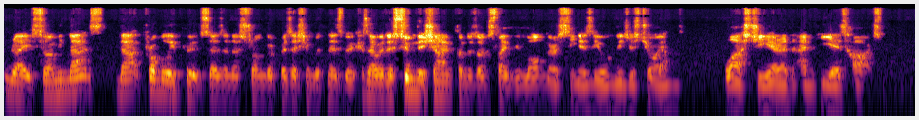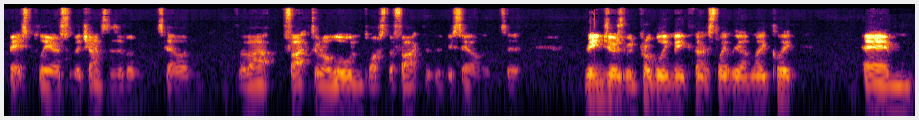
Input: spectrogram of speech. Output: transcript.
Right. So I mean that's that probably puts us in a stronger position with Nisbet because I would assume that Shankland is on slightly longer, seeing as he only just joined last year and, and he is Hearts' best player. So the chances of him selling for that factor alone, plus the fact that they'd be selling to Rangers, would probably make that slightly unlikely. Um,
